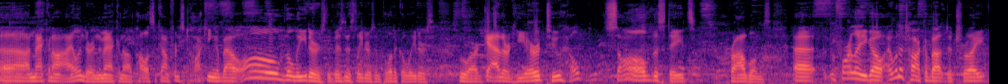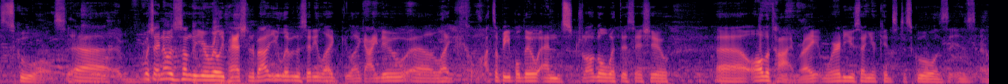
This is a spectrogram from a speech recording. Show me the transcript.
uh, on Mackinac Island during the Mackinac Policy Conference, talking about all the leaders, the business leaders and political leaders who are gathered here to help solve the state's problems. Uh, before I let you go, I want to talk about Detroit schools, uh, which I know is something you're really passionate about. You live in the city like like I do, uh, like lots of people do, and struggle with this issue uh, all the time. Right? Where do you send your kids to school is is a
